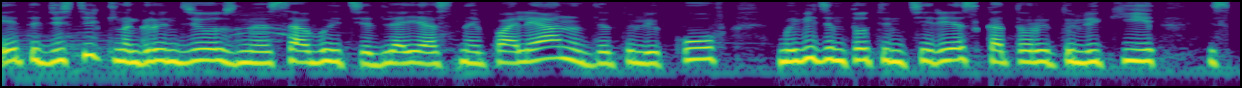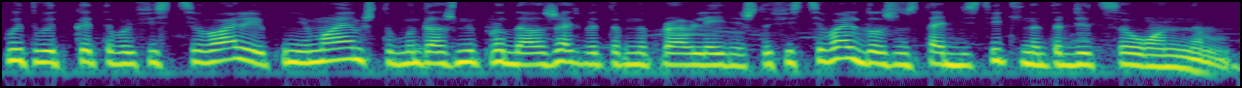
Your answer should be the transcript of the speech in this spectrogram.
Это действительно грандиозное событие для Ясной Поляны, для туликов. Мы видим тот интерес, который тулики испытывают к этому фестивалю, и понимаем, что мы должны продолжать в этом направлении, что фестиваль должен стать действительно традиционным.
